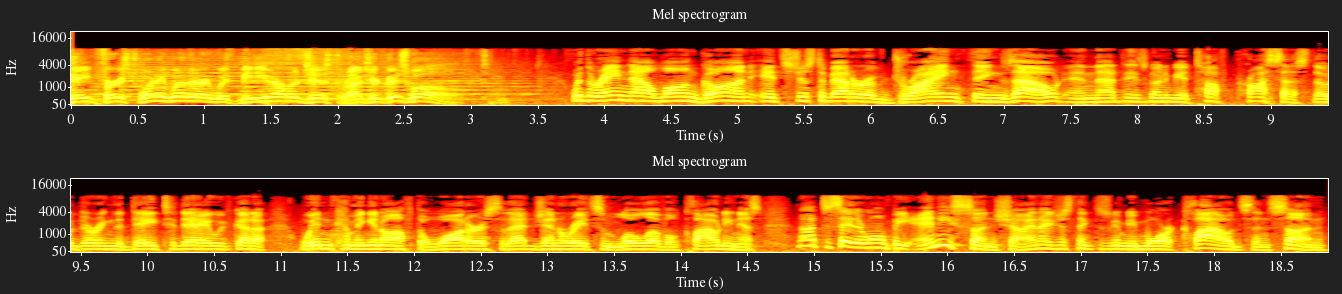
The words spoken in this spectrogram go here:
8 First 20 weather with meteorologist Roger Griswold. With the rain now long gone, it's just a matter of drying things out, and that is going to be a tough process, though, during the day today. We've got a wind coming in off the water, so that generates some low level cloudiness. Not to say there won't be any sunshine, I just think there's going to be more clouds than sun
